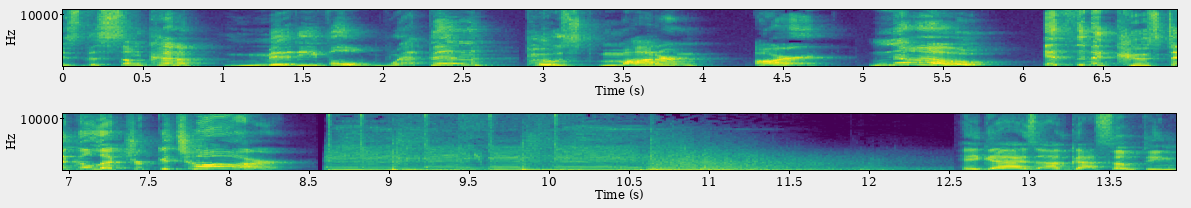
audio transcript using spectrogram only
Is this some kind of medieval weapon? Postmodern art? No! It's an acoustic electric guitar! Hey guys, I've got something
